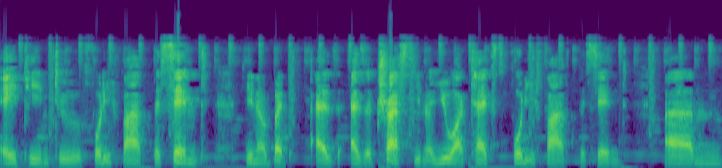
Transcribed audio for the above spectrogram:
18 to 45%, you know, but as, as a trust, you know, you are taxed 45%. Um,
